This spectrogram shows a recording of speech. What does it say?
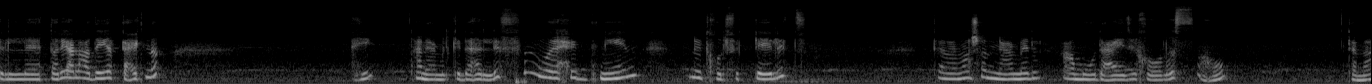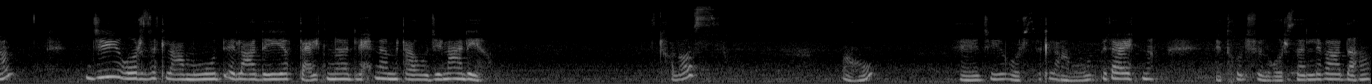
الطريقة العادية بتاعتنا. أهي هنعمل كده هنلف واحد اتنين ندخل في التالت. تمام عشان نعمل عمود عادي خالص أهو. تمام دي غرزة العمود العادية بتاعتنا اللي إحنا متعودين عليها. خلاص أهو. ادي غرزة العمود بتاعتنا. ندخل في الغرزة اللي بعدها.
